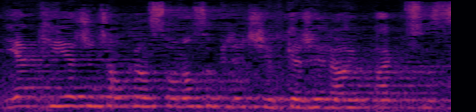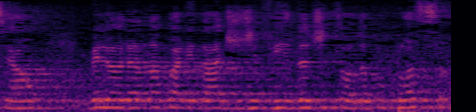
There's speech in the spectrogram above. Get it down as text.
E aqui a gente alcançou nosso objetivo, que é gerar o impacto social, melhorando a qualidade de vida de toda a população.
